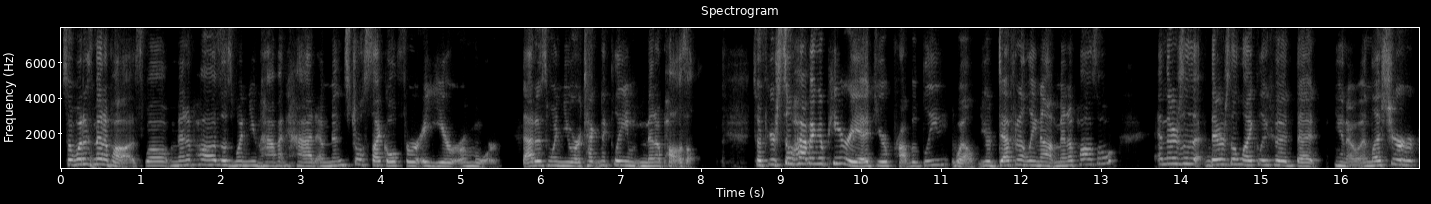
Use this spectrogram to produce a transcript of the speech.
So, what is menopause? Well, menopause is when you haven't had a menstrual cycle for a year or more. That is when you are technically menopausal. So, if you're still having a period, you're probably, well, you're definitely not menopausal. And there's a there's a likelihood that, you know, unless you're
